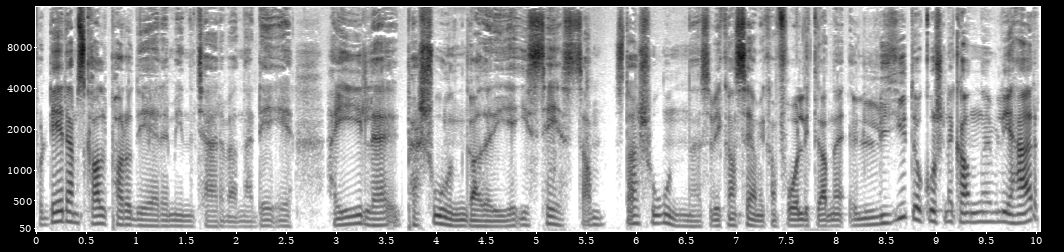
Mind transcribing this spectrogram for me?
For det de skal parodiere, mine kjære venner, det er hele persongalleriet i Sesam stasjon. Så vi kan se om vi kan få litt lyd, og hvordan det kan bli her.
